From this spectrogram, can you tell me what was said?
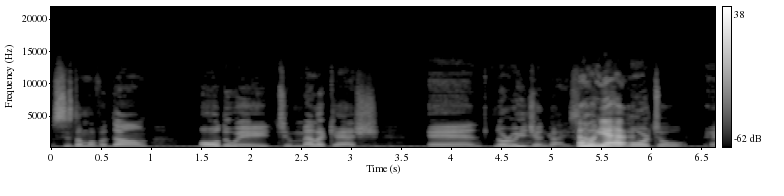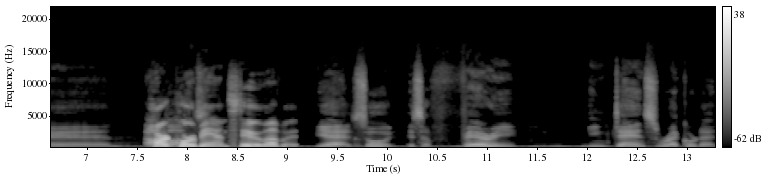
System of a Down, all the way to Melechesh and Norwegian guys. Oh, like yeah. Mortal and Hardcore Albans. bands too, love it. Yeah, so it's a very intense record that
